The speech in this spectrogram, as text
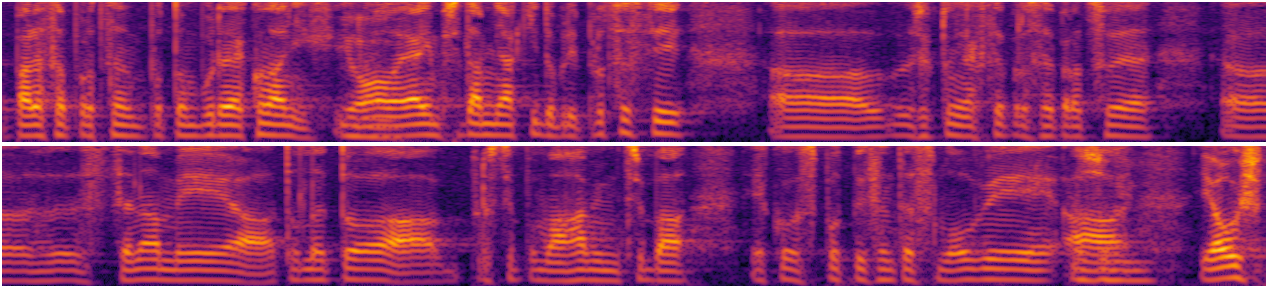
50% potom bude jako na nich, jo, mm. ale já jim předám nějaký dobrý procesy, řeknu, jak se prostě pracuje s cenami a tohleto a prostě pomáhám jim třeba jako s podpisem té smlouvy a já už,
